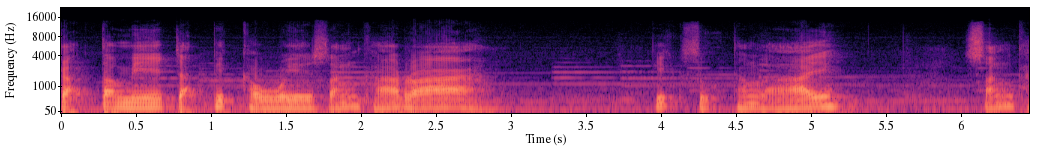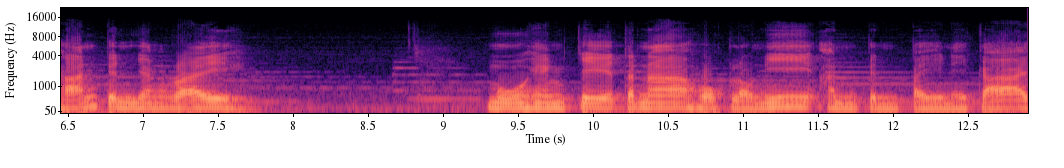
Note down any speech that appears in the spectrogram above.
กะตะเมจะพิกขเวสังขารา ภิกษุทั้งหลาย สังขารเป็นอย่างไร หมู่แห่งเจตนาหกเหล่านี้อันเป็นไปในกาย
